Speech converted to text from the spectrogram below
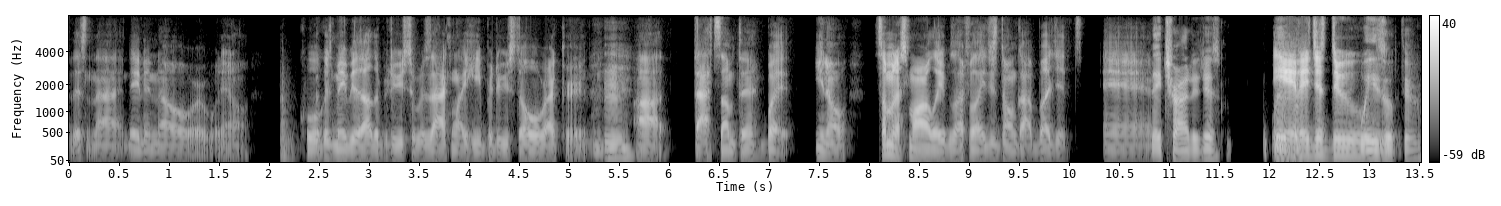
this and that. They didn't know, or you know, cool because maybe the other producer was acting like he produced the whole record. Mm. Uh, that's something. But you know, some of the smaller labels, I feel like just don't got budgets, and They try to just yeah, they just do weasel through.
